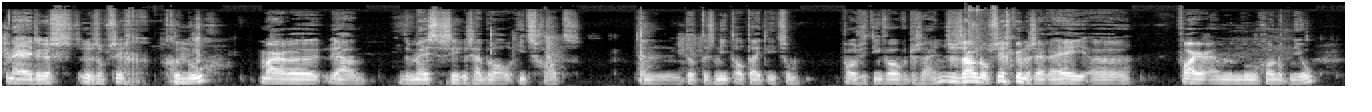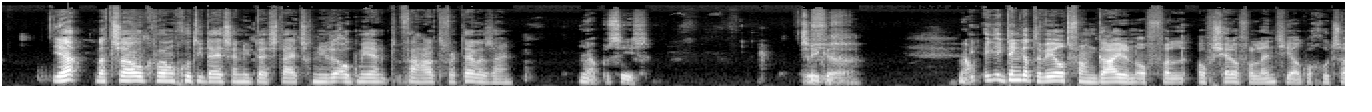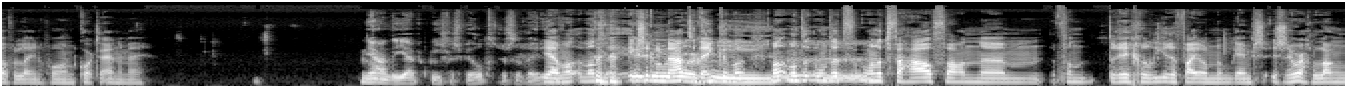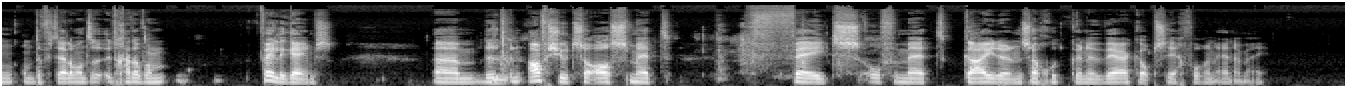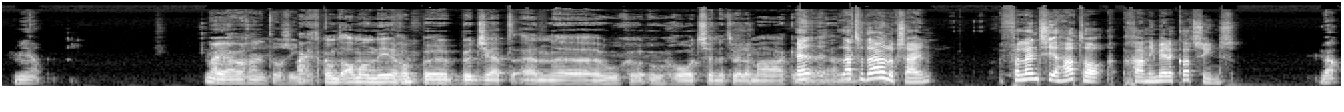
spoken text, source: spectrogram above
nee, er is, er is op zich genoeg. Maar, eh, ja, de meeste series hebben al iets gehad. En dat is niet altijd iets om positief over te zijn. Ze zouden op zich kunnen zeggen, hé, hey, eh, Fire Emblem doen we gewoon opnieuw. Ja, dat zou ook wel een goed idee zijn nu destijds, nu er ook meer verhalen te vertellen zijn. Ja, precies. Dus, Zeker. eh, ja. Ik, ik, ik denk dat de wereld van Gaiden of, of Shadow of Valentia ook wel goed zou verlenen voor een korte anime. Ja, die heb ik niet gespeeld, dus dat weet ik Ja, niet. want, want ik zit nu na te denken, want, want, het- want, het, want het verhaal van, ehm, van de reguliere Fire Emblem games is heel erg lang om te vertellen, want het gaat over vele games. Ehm, dus Hmm. een offshoot zoals met Fates of met Gaiden zou goed kunnen werken op zich voor een anime. Ja. Nou ja, we gaan het wel zien. Ach, het komt allemaal neer op eh, budget en eh, hoe, hoe groot ze het willen maken. En eh, laten we duidelijk zijn, Valencia had al geanimeerde cutscenes. Ja.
